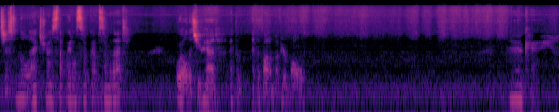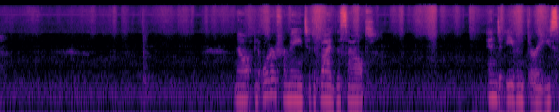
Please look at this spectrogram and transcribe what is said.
Just a little extra, so that way it'll soak up some of that oil that you had at the at the bottom of your bowl. Okay. Now, in order for me to divide this out into even threes,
